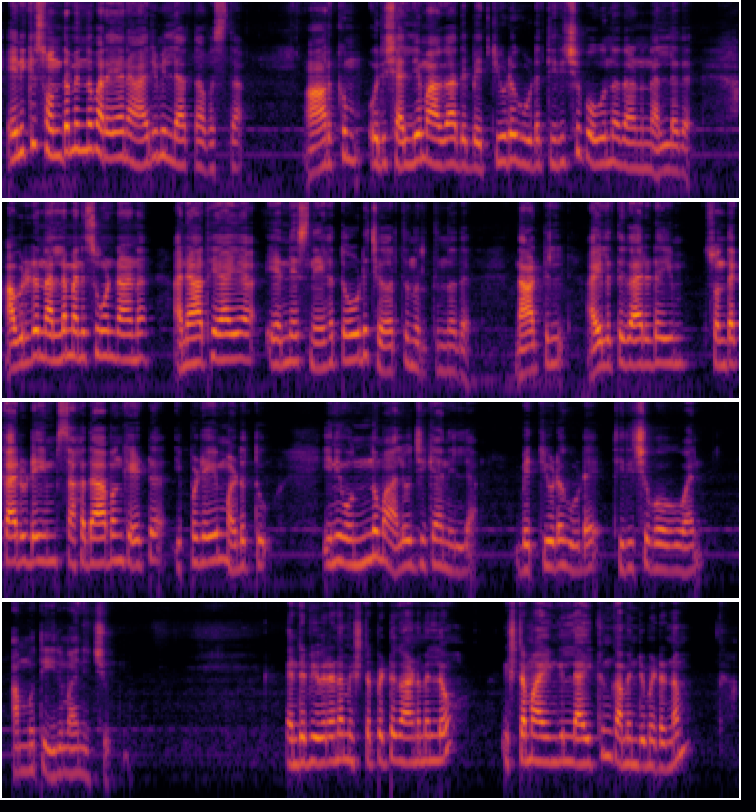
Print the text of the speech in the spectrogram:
എനിക്ക് സ്വന്തമെന്ന് പറയാൻ ആരുമില്ലാത്ത അവസ്ഥ. ആർക്കും ഒരു ശല്യമാകാതെ ബെറ്റിയുടെ കൂടെ തിരിച്ചു പോകുന്നതാണ് നല്ലത്. അവരുടെ നല്ല മനസ്സുകൊണ്ടാണ് അനാഥയായ എന്നെ സ്നേഹത്തോട് ചേർത്ത് നിർത്തുന്നത്. നാട്ടിൽ അയലത്തുകാരുടെയും സ്വന്തക്കാരുടെയും സഹതാപം കേട്ട് ഇപ്പോഴേയും മടുത്തു. ഇനി ഒന്നും ആലോചിക്കാനില്ല. ബെറ്റിയുടെ കൂടെ തിരിച്ചു പോകുവാൻ അമ്മു തീരുമാനിച്ചു. എന്റെ വിവരണം ഇഷ്ടപ്പെട്ട് കാണുമല്ലോ? ഇഷ്ടമായെങ്കിൽ ലൈക്കും കമന്റും ഇടണം.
